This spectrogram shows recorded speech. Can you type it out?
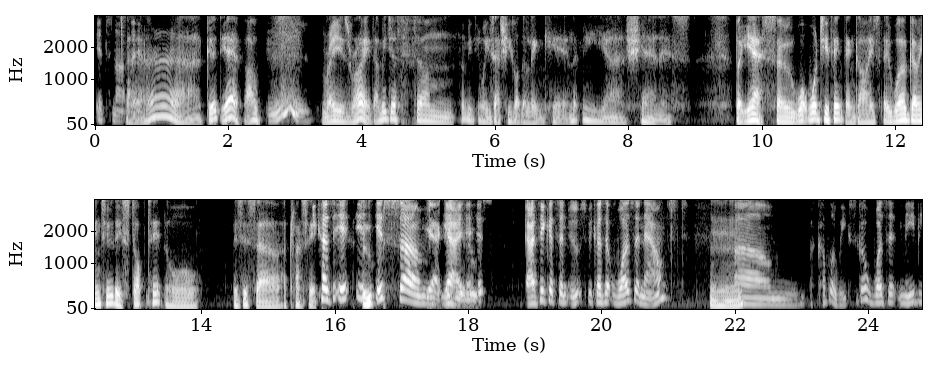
it's not there. Ah, good. Yeah. Oh, Mm. Ray is right. Let me just um let me well, he's actually got the link here. Let me uh share this. But yes, so what what do you think then, guys? They were going to, they stopped it, or is this a, a classic? Because it, it Oops. it's um Yeah, it yeah it, it, oops. I think it's an oops because it was announced Mhm. um, a couple of weeks ago. Was it maybe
